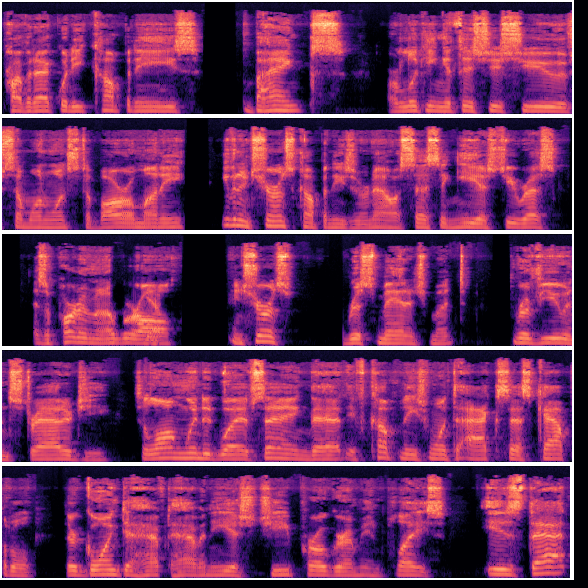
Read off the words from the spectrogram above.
Private equity companies, banks are looking at this issue if someone wants to borrow money. Even insurance companies are now assessing ESG risk as a part of an overall insurance risk management review and strategy. It's a long winded way of saying that if companies want to access capital, they're going to have to have an ESG program in place. Is that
